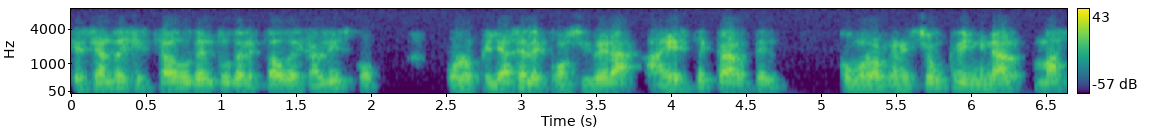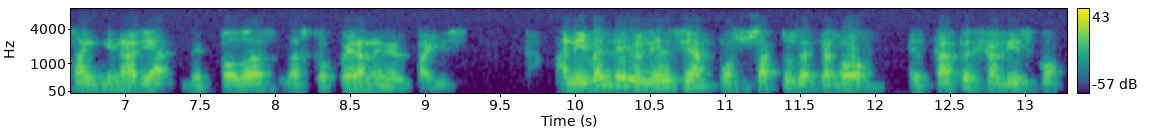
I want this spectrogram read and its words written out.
que se han registrado dentro del estado de Jalisco, por lo que ya se le considera a este cártel como la organización criminal más sanguinaria de todas las que operan en el país. A nivel de violencia, por sus actos de terror, el cártel Jalisco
